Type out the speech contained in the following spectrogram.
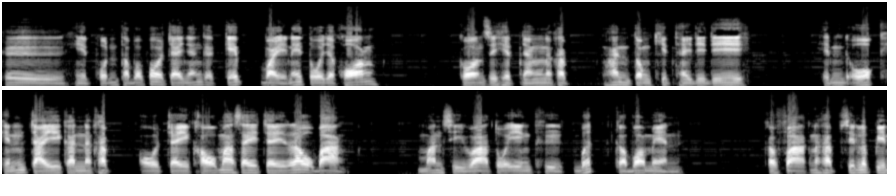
คือเหตุผลถ้าบ่พอใจยังก็เก็บไว้ในตัวเจ้าของ ก่อนสิเฮ็ดหยังนะครับท่านต้องคิดให้ดีๆ เห็นอกเห็นใจกันนะครับ เอาใจเขามาใส่ใจเล่าบ้าง มันสิว่าตัวเองถือเบิดกับบ่แมนก็ฝากนะครับศิลปิน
